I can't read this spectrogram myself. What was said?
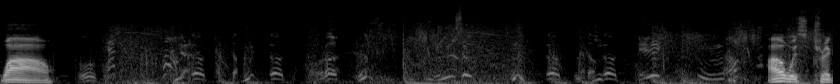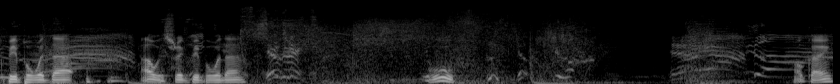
Wow. I always trick people with that. I always trick people with that. Oof. Okay.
